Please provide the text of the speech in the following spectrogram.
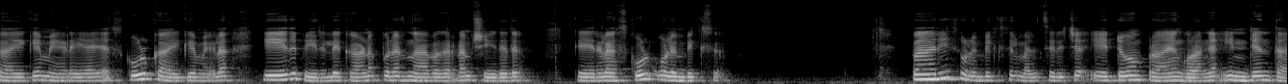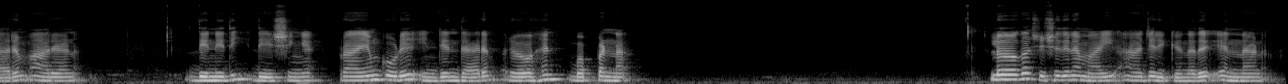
കായികമേളയായ സ്കൂൾ കായികമേള ഏത് പേരിലേക്കാണ് പുനർനാമകരണം ചെയ്തത്? കേരള സ്കൂൾ ഒളിമ്പിക്സ്. പാരീസ് ഒളിമ്പിക്സിൽ മത്സരിച്ച ഏറ്റവും പ്രായം കുറഞ്ഞ ഇന്ത്യൻ താരം ആരാണ്? ദിനിതി ദേശിങ് പ്രായം കൂടിയ ഇന്ത്യൻ താരം രോഹൻ ബൊപ്പണ്ണ. ലോക ശിശുദിനമായി ആചരിക്കുന്നത് എന്നാണ്.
